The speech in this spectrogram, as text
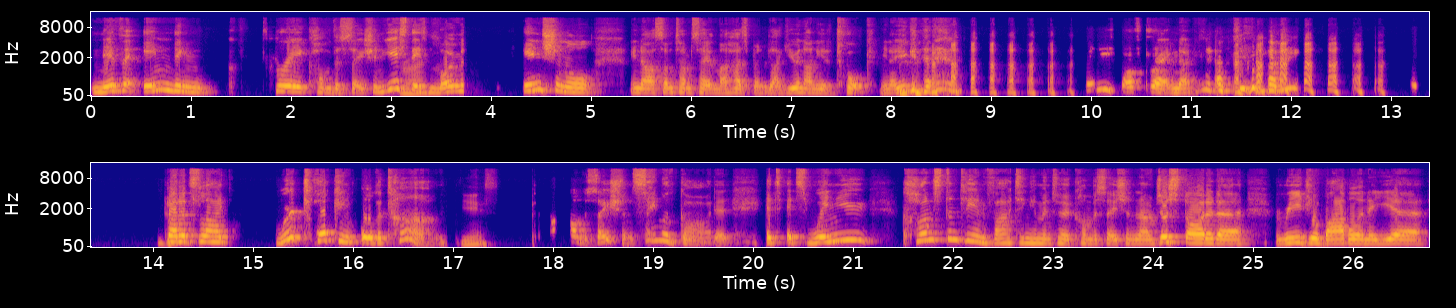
never ending prayer conversation. Yes, right. there's moments intentional. You know, I sometimes say to my husband, like, you and I need to talk. You know, you can. you start praying, no. but it's like we're talking all the time. Yes. Conversation. Same with God. It, it's it's when you constantly inviting him into a conversation. And I've just started a read your Bible in a year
